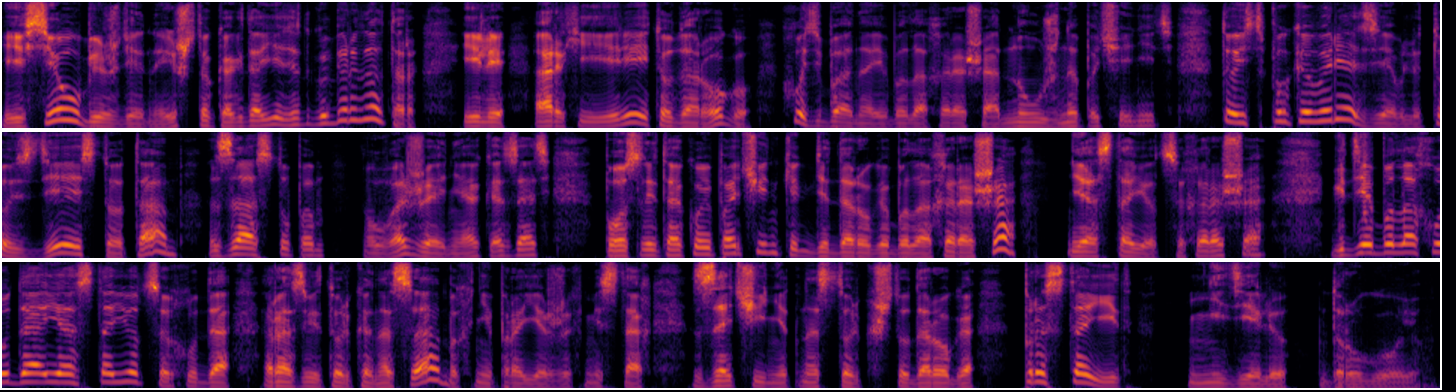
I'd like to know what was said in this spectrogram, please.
и все убеждены, что когда едет губернатор или архиерей, то дорогу, хоть бы она и была хороша, нужно починить, то есть поковырять землю то здесь, то там, заступом, уважение оказать. После такой починки, где дорога была хороша, и остается хороша, где была худа и остается худа, разве только на самых непроезжих местах зачинят настолько, что дорога простоит неделю-другую.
